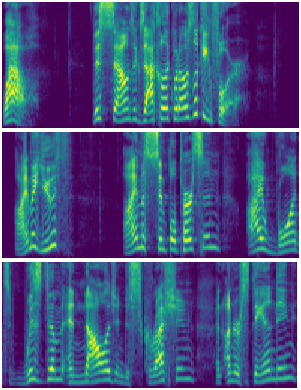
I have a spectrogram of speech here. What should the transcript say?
Wow, this sounds exactly like what I was looking for. I'm a youth. I'm a simple person. I want wisdom and knowledge and discretion and understanding.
